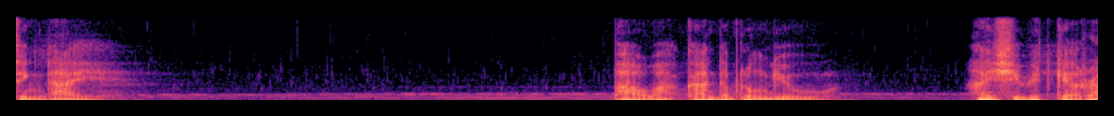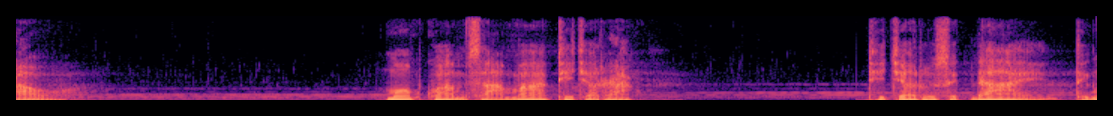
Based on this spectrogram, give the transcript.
สิ่งใด ภาวะการดำรงอยู่ ให้ชีวิตแก่เรา มอบความสามารถที่จะรัก ที่จะรู้สึกได้ถึง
